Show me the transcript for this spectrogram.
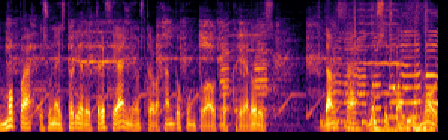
Mopa es una historia de 13 años trabajando junto a otros creadores. Danza, música y humor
